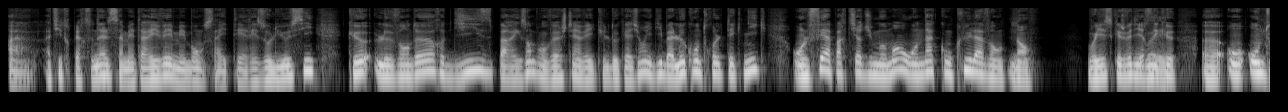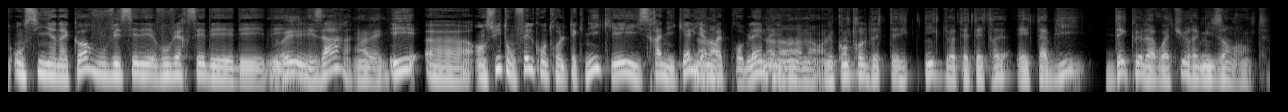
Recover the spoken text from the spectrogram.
à titre personnel, ça m'est arrivé, mais bon, ça a été résolu aussi, que le vendeur dise, par exemple, on veut acheter un véhicule d'occasion, il dit, bah, le contrôle technique, on le fait à partir du moment où on a conclu la vente. Non. Vous voyez ce que je veux dire? C'est que euh, on, signe un accord, vous versez, vous versez des, des, des, arts, et euh, ensuite on fait le contrôle technique et il sera nickel, il n'y a pas de problème. Non, non, non, non, Le contrôle technique doit être établi dès que la voiture est mise en vente.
